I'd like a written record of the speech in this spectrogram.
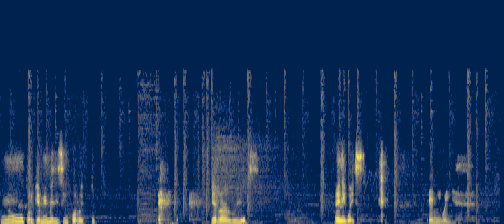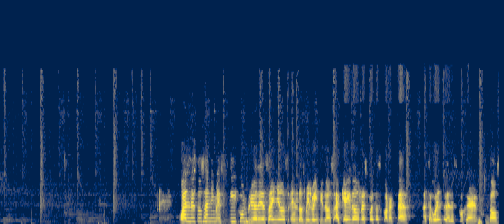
No, porque a mí me dice incorrecto. Qué raro es. Anyways. Anyways. ¿Cuál de estos animes sí cumplió 10 años en 2022? Aquí hay dos respuestas correctas. Asegúrense de escoger dos.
